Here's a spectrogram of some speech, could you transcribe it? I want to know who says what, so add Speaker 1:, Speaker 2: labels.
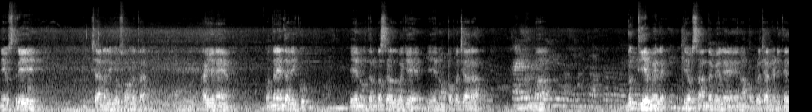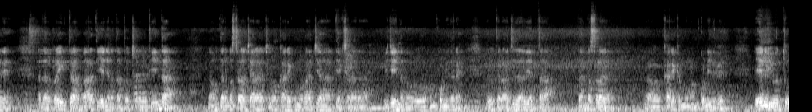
Speaker 1: News three ಚಾನಲಿಗೂ ಸ್ವಾಗತ. ಹಾಗೆಯೇ ಒಂದನೇ ತಾರೀಕು ಏನು ಧರ್ಮಸ್ಥಳದ ಬಗ್ಗೆ ಏನು ಅಪಪ್ರಚಾರ ನಮ್ಮ ಭಕ್ತಿಯ ಮೇಲೆ, ದೇವಸ್ಥಾನದ ಮೇಲೆ ಏನು ಅಪಪ್ರಚಾರ ನಡೀತಾ ಇದೆ, ಅದರ ಪ್ರಯುಕ್ತ ಭಾರತೀಯ ಜನತಾ ಪಕ್ಷದ ವತಿಯಿಂದ ನಾವು ಧರ್ಮಸ್ಥಳ ಚಾರ ಚಲೋ ಕಾರ್ಯಕ್ರಮ ರಾಜ್ಯ ಅಧ್ಯಕ್ಷರಾದ ವಿಜಯೇಂದ್ರನವರು ಹಮ್ಮಿಕೊಂಡಿದ್ದಾರೆ. ಪ್ರಯುಕ್ತ ರಾಜ್ಯದಾದ್ಯಂತ ಧರ್ಮಸ್ಥಳ ಆ, ಕಾರ್ಯಕ್ರಮವನ್ನು ಹಮ್ಮಿಕೊಂಡಿದ್ದೇವೆ. ಏನು ಇವತ್ತು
